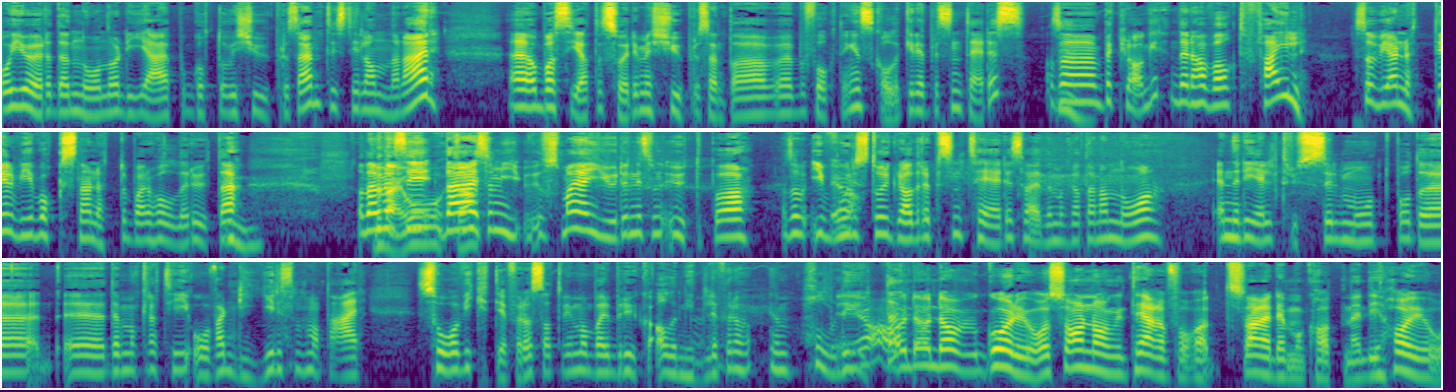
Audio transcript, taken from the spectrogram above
å gjøre det nå når de er på godt over 20% hvis de lander der, eh, og bare si at sorry, men 20% av befolkningen skal ikke representeres. Altså, Beklager, dere har valgt feil. Så vi er nødt til, vi voksne er nødt til å bare holde dere ute. Og der, er jo- der er liksom, hos meg er juryen liksom ute på altså, I hvor Ja. stor grad representerer Sverigedemokraterna nå en reell trussel mot både eh, demokrati og verdier, som på en måte er så viktige for oss at vi må bare bruke alle midler for å liksom, holde det ute. Ja, og da, da, går det jo også an å argumentere for at Sverigedemokraterna de har jo,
